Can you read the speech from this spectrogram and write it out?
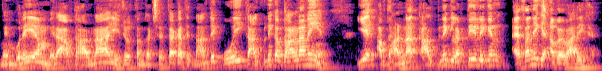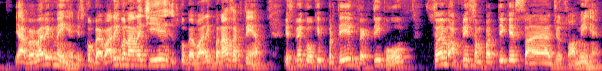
मैम बोले, ये मेरा अवधारणा, ये जो संरक्षकता का सिद्धांत है, कोई काल्पनिक अवधारणा नहीं है। ये अवधारणा काल्पनिक लगती है, लेकिन ऐसा नहीं कि अव्यवहारिक है। ये अव्यवहारिक नहीं है। इसको व्यवहारिक बनाना चाहिए, इसको व्यवहारिक बना सकते हैं हम। इसमें क्योंकि प्रत्येक व्यक्ति को स्वयं अपनी संपत्ति के जो स्वामी हैं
